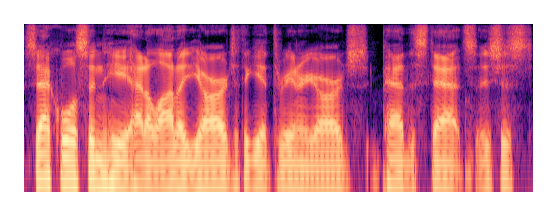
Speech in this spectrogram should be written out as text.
Zach Wilson, he had a lot of yards. I think he had 300 yards. Pad the stats. It's just,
